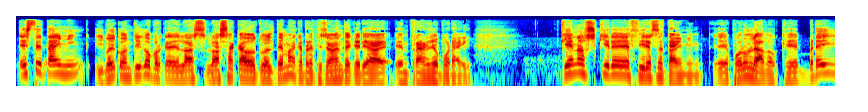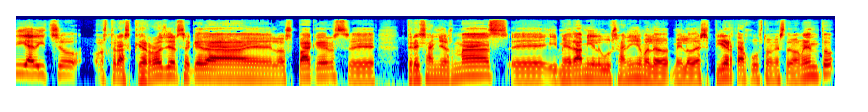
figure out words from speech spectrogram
este timing, y voy contigo porque lo has, sacado tú el tema, que precisamente quería entrar yo por ahí. ¿Qué nos quiere decir este timing? Eh, por un lado, que Brady ha dicho, ostras, que Roger se queda en los Packers eh, tres años más y me da a mí el gusanillo, me lo, me lo, despierta justo en este momento.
